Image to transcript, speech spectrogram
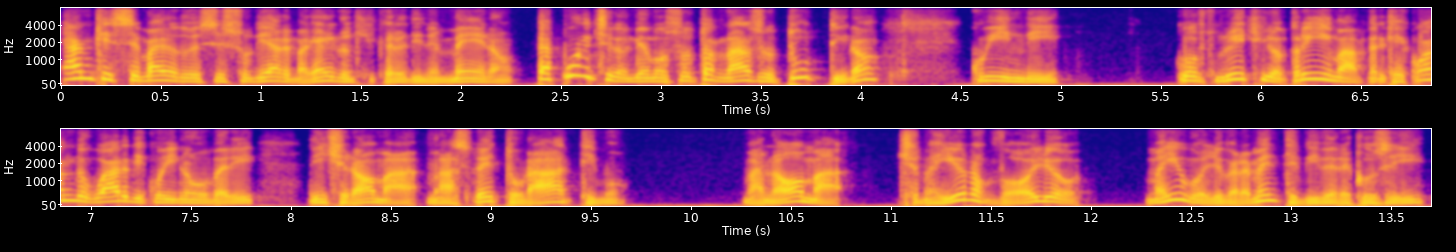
Anche se mai lo dovessi studiare, magari non ci credi nemmeno. Eppure ce l'abbiamo sotto il naso tutti, no? Quindi costruiscilo prima, perché quando guardi quei numeri dici no, ma, ma aspetta un attimo, ma no, ma, cioè, ma io non voglio, ma io voglio veramente vivere così?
